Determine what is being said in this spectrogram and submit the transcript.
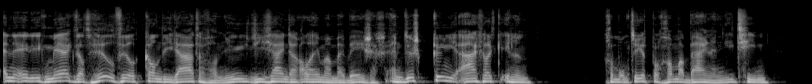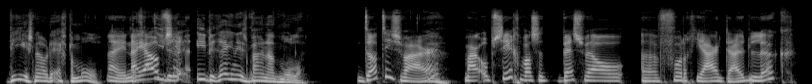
en, en ik merk dat heel veel kandidaten van nu, die zijn daar alleen maar mee bezig. En dus kun je eigenlijk in een gemonteerd programma bijna niet zien wie is nou de echte mol. Nee, nou ja, op iedereen, zich- iedereen is bijna aan het mollen. Dat is waar. Ja. Maar op zich was het best wel eh, vorig jaar duidelijk.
